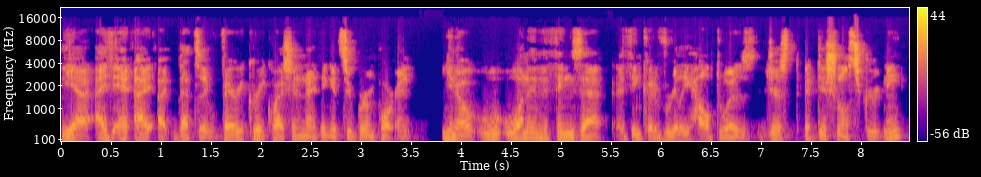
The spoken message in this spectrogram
Yeah, I, th- I, I, that's a very great question, and I think it's super important. You know, w- one of the things that I think could have really helped was just additional scrutiny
